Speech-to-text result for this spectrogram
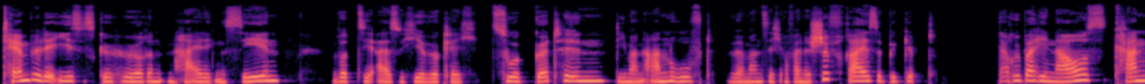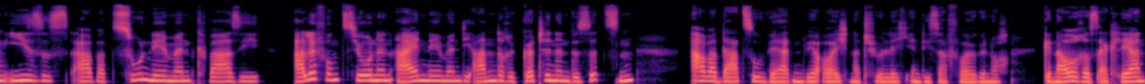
Tempel der Isis gehörenden heiligen Seen wird sie also hier wirklich zur Göttin, die man anruft, wenn man sich auf eine Schiffreise begibt. Darüber hinaus kann Isis aber zunehmend quasi alle Funktionen einnehmen, die andere Göttinnen besitzen, aber dazu werden wir euch natürlich in dieser Folge noch genaueres erklären,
